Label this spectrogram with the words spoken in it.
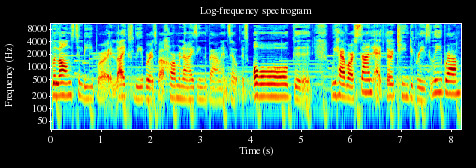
belongs to Libra. It likes Libra. It's about harmonizing the balance. So it's all good. We have our sun at 13 degrees Libra.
